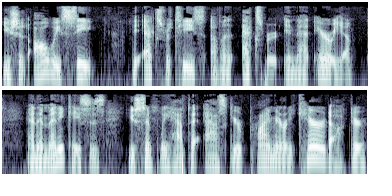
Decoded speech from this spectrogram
You should always seek the expertise of an expert in that area and in many cases, you simply have to ask your primary care doctor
